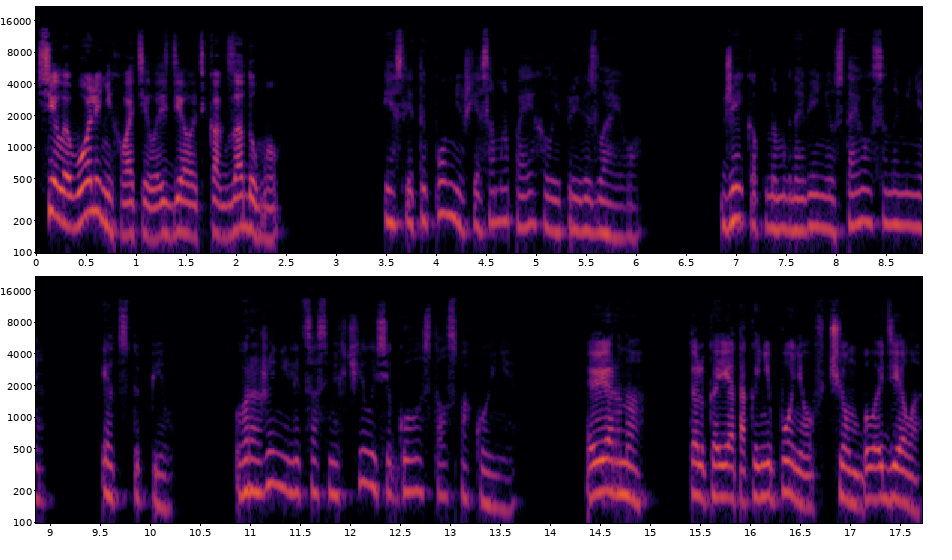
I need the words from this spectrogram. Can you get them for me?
«Силы воли не хватило сделать, как задумал». «Если ты помнишь, я сама поехала и привезла его». Джейкоб на мгновение уставился на меня и отступил. Выражение лица смягчилось, и голос стал спокойнее. «Верно. Только я так и не понял, в чем было дело.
